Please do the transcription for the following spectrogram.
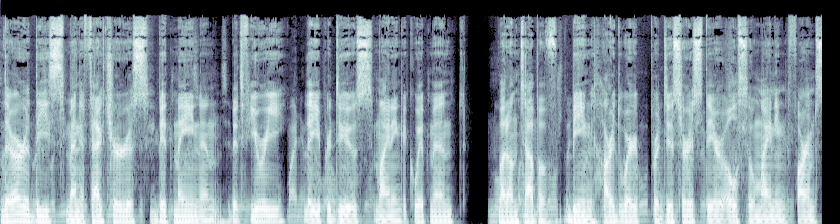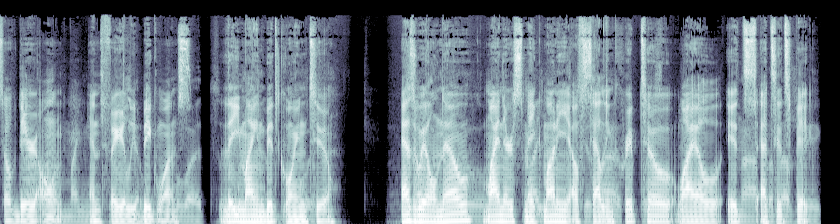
there are these manufacturers, Bitmain and Bitfury. They produce mining equipment, but on top of being hardware producers, they are also mining farms of their own, and fairly big ones. They mine Bitcoin too. As we all know, miners make money off selling crypto while it's at its peak.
